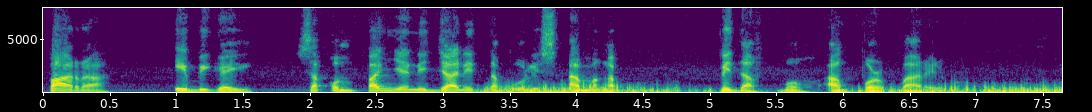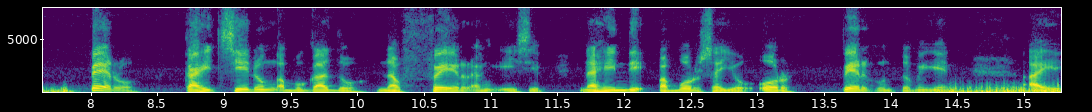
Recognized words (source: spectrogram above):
para ibigay sa kumpanya ni Janet Napulis ang mga pidaf mo, ang pork barrel mo. Pero kahit sinong abogado na fair ang isip na hindi pabor sa iyo or fair kung tumingin ay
